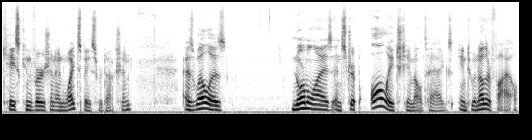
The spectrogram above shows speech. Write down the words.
case conversion and whitespace reduction, as well as normalize and strip all HTML tags into another file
